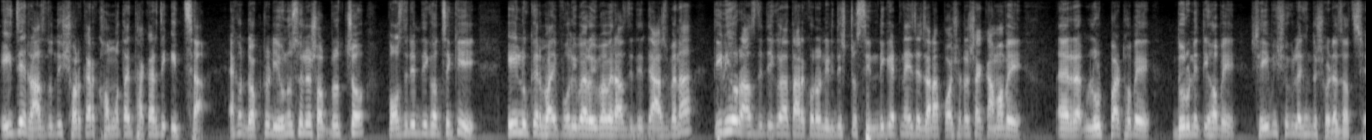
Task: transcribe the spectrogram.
এই যে রাজনৈতিক সরকার ক্ষমতায় থাকার যে ইচ্ছা, এখন ডক্টর ইউনুস হলে সর্বোচ্চ পজিটিভ দিক হচ্ছে কি? এই লোকের ভাই পরিবার ওইভাবে রাজনীতিতে আসবে না। তিনিও রাজনীতি করা তার কোনো নির্দিষ্ট সিন্ডিকেট নেই যে যারা পয়সা টয়সা কামাবে লুটপাট হবে, দুর্নীতি হবে, সেই বিষয়গুলো কিন্তু সরে যাচ্ছে।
